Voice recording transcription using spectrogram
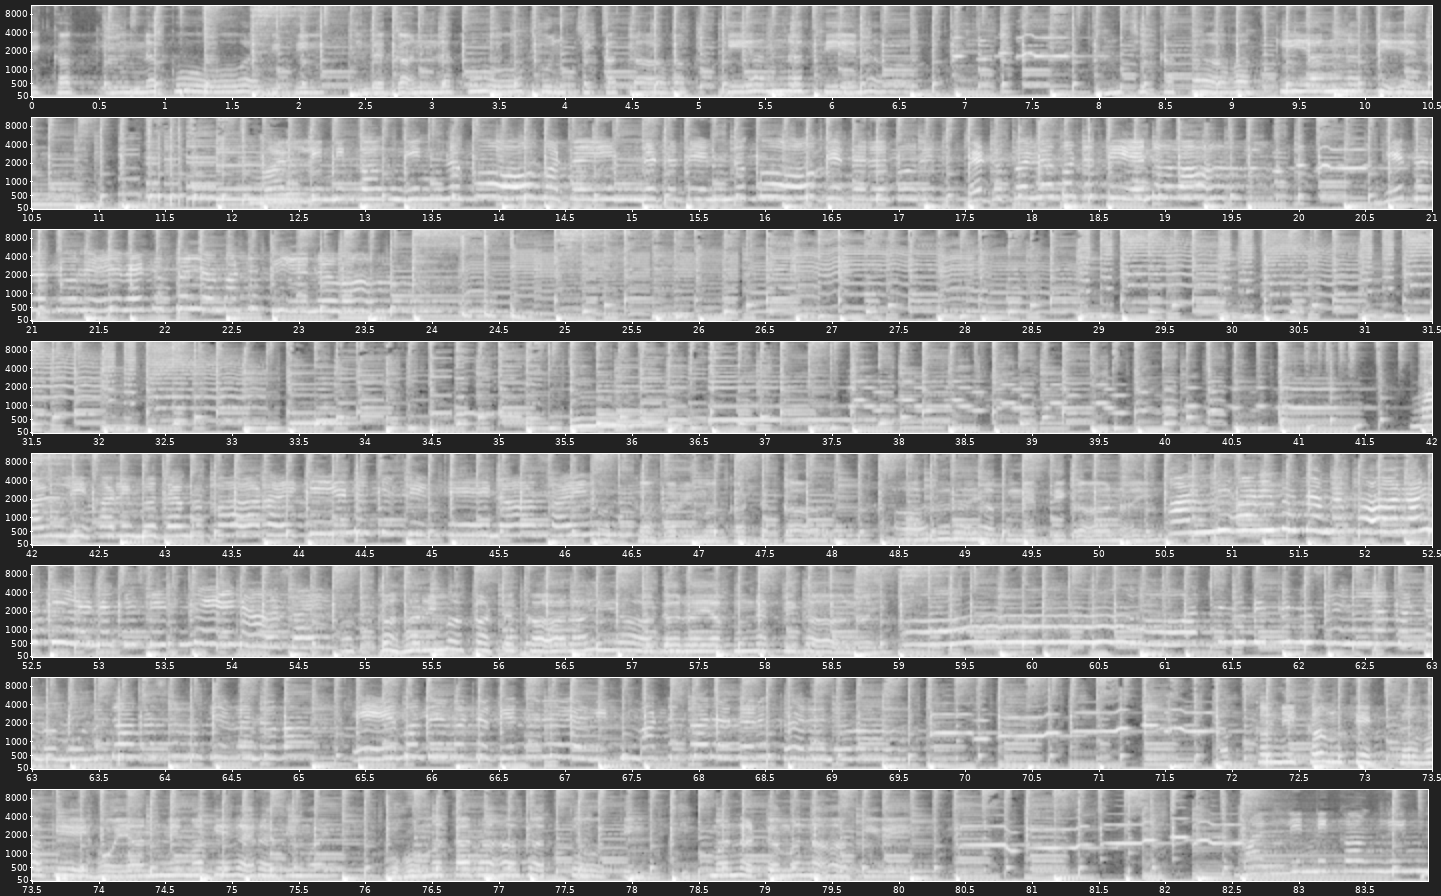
ටිකක් ඉන්නකෝ ඇවිදින් ඉඳ ගන්නකෝ පුංචි කතාවක් කියන්න තියෙනවා. පුංචි කතාවක් කියන්න තියෙනවා. නිවනටම නාකිවේ. මල්ලි නිකන් හිම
